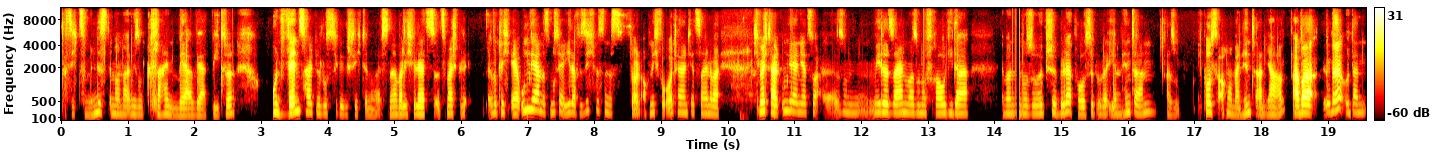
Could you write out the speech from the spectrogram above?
dass ich zumindest immer mal irgendwie so einen kleinen Mehrwert biete. Und wenn es halt eine lustige Geschichte nur ist, ne? weil ich will jetzt zum Beispiel wirklich eher ungern, das muss ja jeder für sich wissen, das soll auch nicht verurteilend jetzt sein, aber ich möchte halt ungern jetzt so, äh, so ein Mädel sein oder so eine Frau, die da immer nur so hübsche Bilder postet oder ihren Hintern, also Ich poste auch mal meinen Hintern, ja. Aber, ne, und dann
